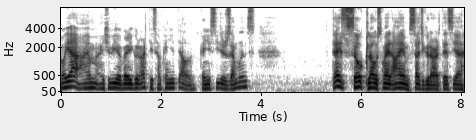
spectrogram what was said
Oh yeah, I am actually a very good artist. How can you tell? Can you see the resemblance? That is so close, man. I am such a good artist, yeah.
